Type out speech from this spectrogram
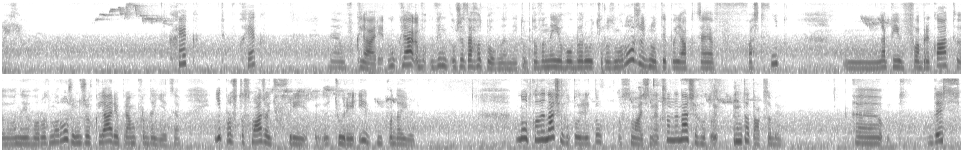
Ой. Хек, типу хек в клярі. Ну, кляр він вже заготовлений. Тобто вони його беруть, розморожують, ну, типу, як це фастфуд. Напівфабрикат, е, вони його розморожують, вже в клярі прям продається. І просто смажать в фрі е, тюрі і подають. Ну, от коли наші готують, то смачно. Якщо не наші готують, то так собі. Е, десь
